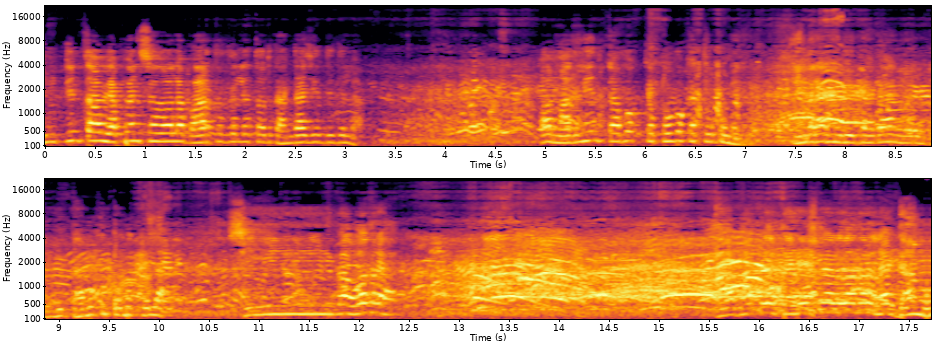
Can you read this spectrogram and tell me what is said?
ಇಂತಿಂತ ವೆಪನ್ಸ್ ಅದಾವಲ್ಲ ಭಾರತದಲ್ಲಿ ಅದಕ್ಕೆ ಅಂದಾಜು ಇದ್ದಿದ್ದಿಲ್ಲ. ಆ ಮೊದಲಿನ ಟಬಕ್ ಟೊಬಕ್ ತಿಳ್ಕೊಂಡಿದ್ರು ಇಂದಿರಾ ಗಾಂಧಿ ಇದ್ದಾಗ ನೋಡಿದ್ರು ಈ ಟಬಕ್ ಟೊಬಕ್ ಇಲ್ಲ. ಸೀದಾ ಹೋದ್ರ. ಆ ಮಕ್ಕಳು ಟ್ರೆಡಿಷನಲ್ ಅಂದ್ರೆ ಡಮ್.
